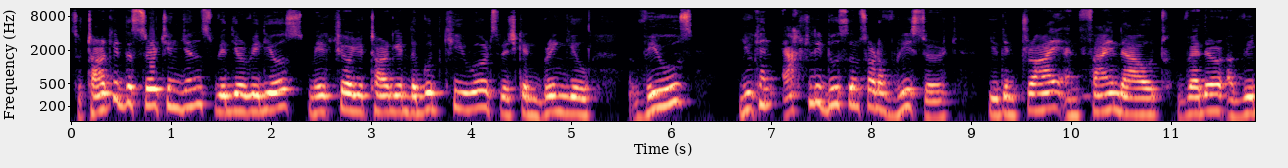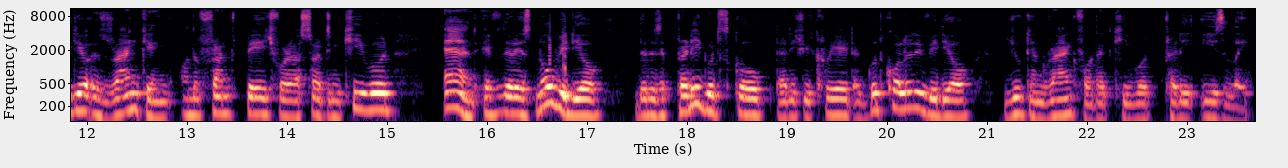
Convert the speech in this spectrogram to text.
So target the search engines with your videos. Make sure you target the good keywords which can bring you views. You can actually do some sort of research. You can try and find out whether a video is ranking on the front page for a certain keyword. And if there is no video, there is a pretty good scope that if you create a good quality video, you can rank for that keyword pretty easily.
